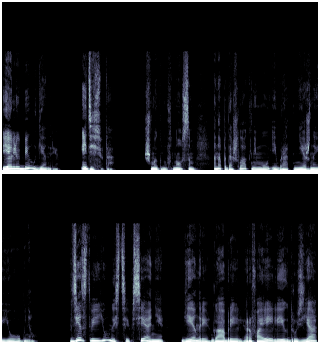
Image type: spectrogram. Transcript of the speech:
я любил Генри. Иди сюда». Шмыгнув носом, она подошла к нему, и брат нежно ее обнял. В детстве и юности все они, Генри, Габриэль, Рафаэль и их друзья,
